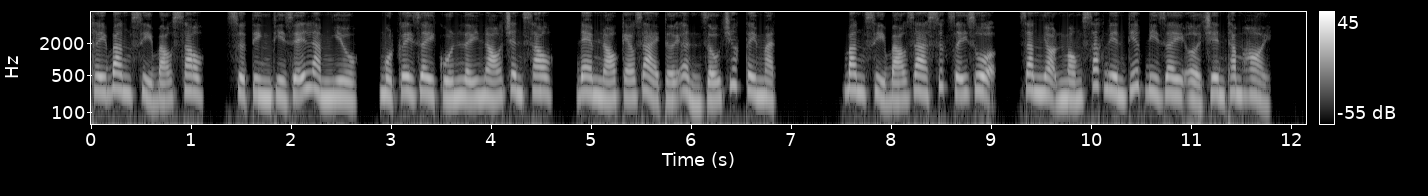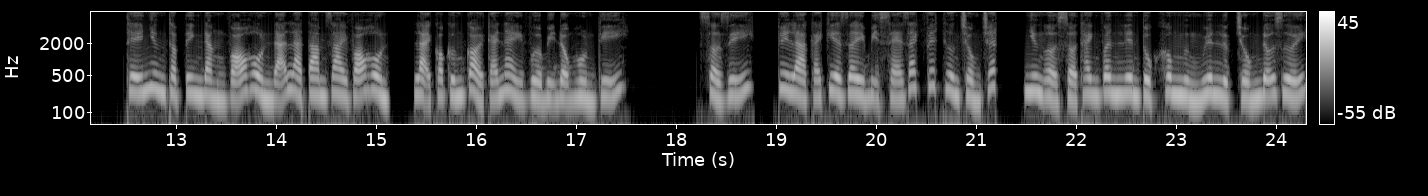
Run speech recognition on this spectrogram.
Thấy băng xỉ báo sau, sự tình thì dễ làm nhiều, một cây dây cuốn lấy nó chân sau, đem nó kéo dài tới ẩn giấu trước cây mặt. Băng sỉ báo ra sức giấy ruộng, răng nhọn móng sắc liên tiếp đi dây ở trên thăm hỏi. Thế nhưng thập tinh đằng võ hồn đã là tam giai võ hồn, lại có cứng cỏi cái này vừa bị động hồn kỹ. Sở dĩ, tuy là cái kia dây bị xé rách vết thương trồng chất, nhưng ở sở thanh vân liên tục không ngừng nguyên lực chống đỡ dưới,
